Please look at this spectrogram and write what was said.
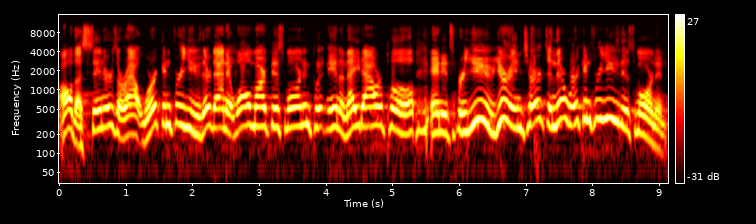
All the sinners are out working for you. They're down at Walmart this morning putting in an eight hour pull, and it's for you. You're in church and they're working for you this morning.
